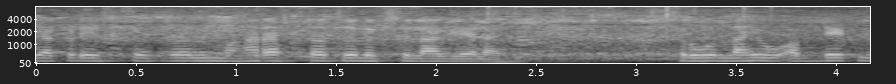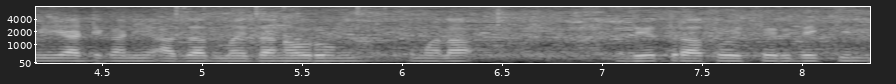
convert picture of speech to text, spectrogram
याकडे सगळं महाराष्ट्राचं लक्ष लागलेलं आहे. सर्व लाईव्ह अपडेट मी या ठिकाणी आझाद मैदानावरून तुम्हाला देत राहतोय. तरी देखील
